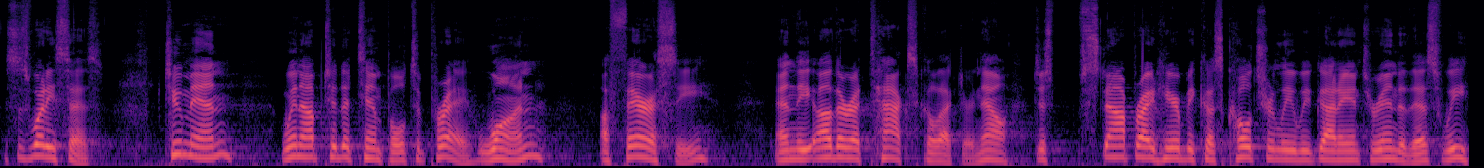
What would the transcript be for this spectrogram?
This is what he says Two men went up to the temple to pray. One, a Pharisee, and the other, a tax collector. Now, just stop right here because culturally we've got to enter into this. We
